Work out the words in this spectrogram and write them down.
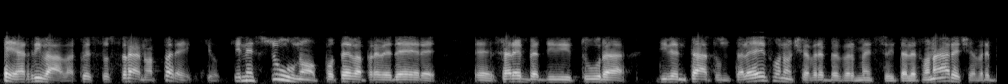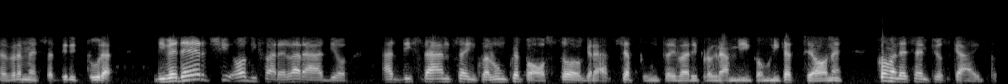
e arrivava questo strano apparecchio che nessuno poteva prevedere eh, sarebbe addirittura diventato un telefono, ci avrebbe permesso di telefonare, ci avrebbe permesso addirittura di vederci o di fare la radio a distanza in qualunque posto grazie appunto ai vari programmi di comunicazione come ad esempio Skype.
